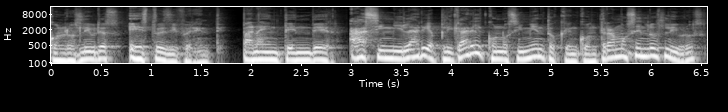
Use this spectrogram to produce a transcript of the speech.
con los libros esto es diferente. Para entender, asimilar y aplicar el conocimiento que encontramos en los libros,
